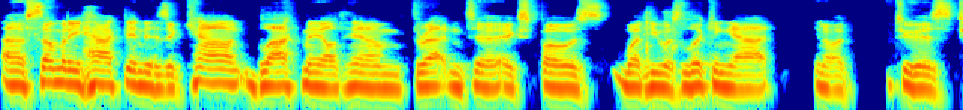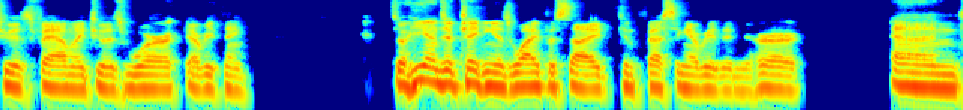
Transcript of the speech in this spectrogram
Uh, somebody hacked into his account, blackmailed him, threatened to expose what he was looking at, you know, to his to his family, to his work, everything. So he ends up taking his wife aside, confessing everything to her and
